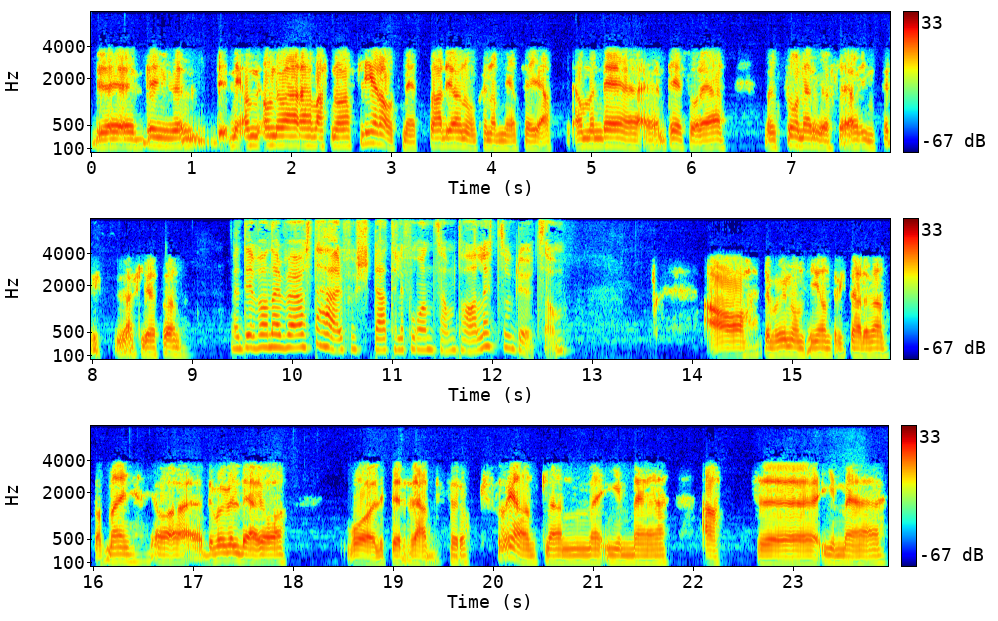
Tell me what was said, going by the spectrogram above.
det, det är det, om, om det hade varit några fler avsnitt så hade jag nog kunnat mer säga att ja, men det, det är så det är. Men så nervös är jag inte riktigt i verkligheten. Men det var nervöst det här första telefonsamtalet såg det ut som. Ja, det var ju någonting jag inte riktigt hade väntat mig. Jag, det var väl det jag var lite rädd för också egentligen i och med att, eh, i och med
